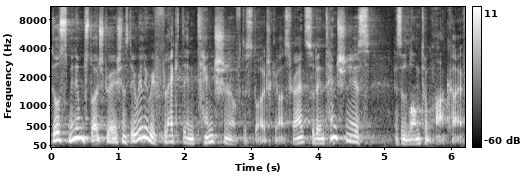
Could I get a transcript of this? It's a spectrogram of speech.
those minimum storage durations, they really reflect the intention of the storage class, right? So the intention is as a long-term archive.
